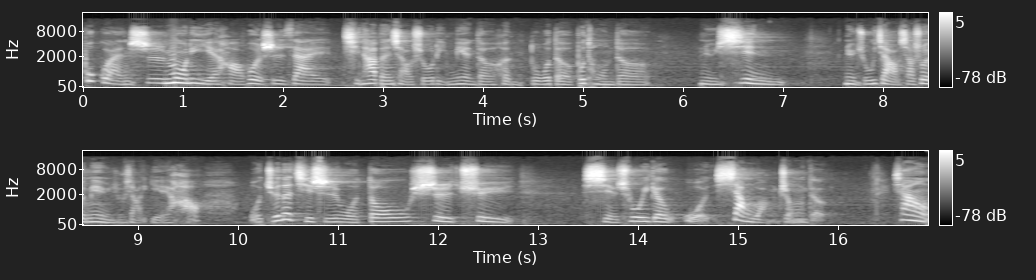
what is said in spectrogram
不管是茉莉也好，或者是在其他本小说里面的很多的不同的女性女主角，小说里面女主角也好，我觉得其实我都是去写出一个我向往中的。像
